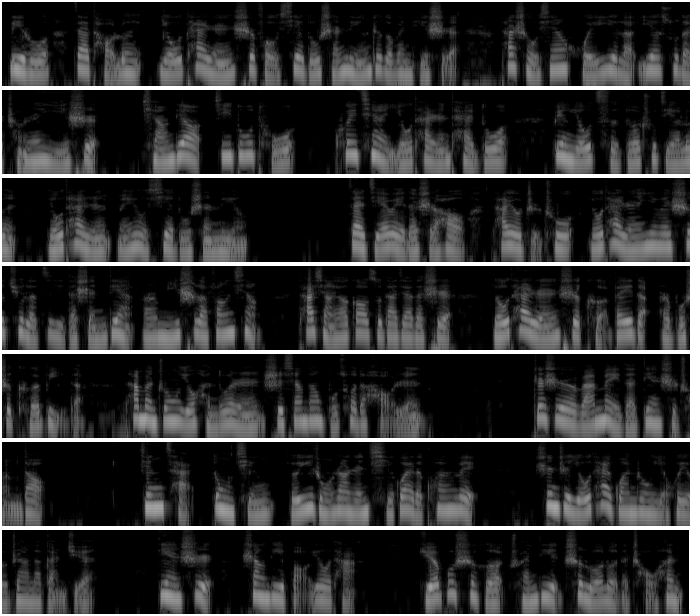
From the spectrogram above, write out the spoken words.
例如，在讨论犹太人是否亵渎神灵这个问题时，他首先回忆了耶稣的成人仪式，强调基督徒亏欠犹太人太多，并由此得出结论。犹太人没有亵渎神灵。在结尾的时候，他又指出，犹太人因为失去了自己的神殿而迷失了方向。他想要告诉大家的是，犹太人是可悲的，而不是可比的。他们中有很多人是相当不错的好人。这是完美的电视传道，精彩动情，有一种让人奇怪的宽慰，甚至犹太观众也会有这样的感觉。电视。上帝保佑他，绝不适合传递赤裸裸的仇恨。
